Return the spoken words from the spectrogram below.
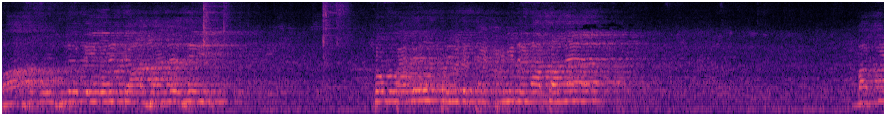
ਬਾਸ ਦੂਸਰੇ ਕਈ ਵਾਰੀ ਜਾ ਸਕਦੇ ਸੀ। ਸੋ ਪਹਿਲੇ ਨੂੰ ਪ੍ਰੀ ਟਰੈਕਟਰ ਵੀ ਲੈਣਾ ਆਪਾਂ ਨੇ। ਬਾਕੀ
